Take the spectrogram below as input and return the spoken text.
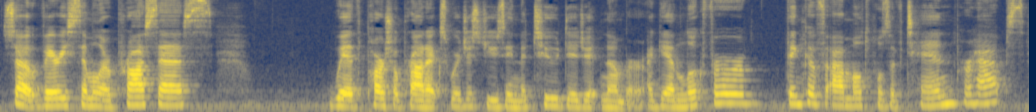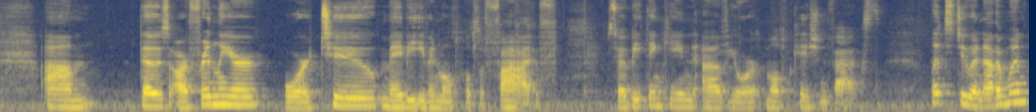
So very similar process with partial products. We're just using the two digit number. Again, look for think of uh, multiples of 10 perhaps. Um, those are friendlier or two, maybe even multiples of five. So be thinking of your multiplication facts. Let's do another one.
